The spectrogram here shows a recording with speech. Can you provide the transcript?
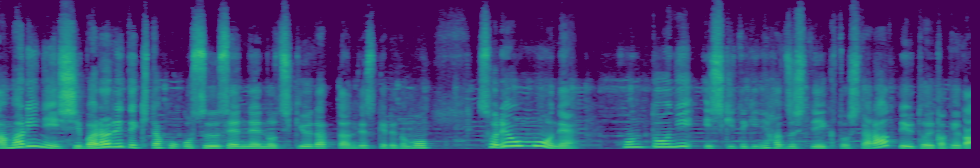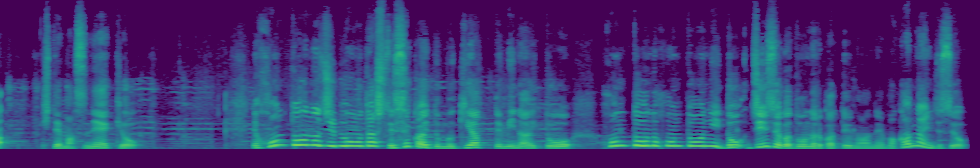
あまりに縛られてきたここ数千年の地球だったんですけれどもそれをもうね本当に意識的に外していくとしたらっていう問いかけが来てますね今日。で本当の自分を出して世界と向き合ってみないと本当の本当にど人生がどうなるかっていうのはね分かんないんですよ。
